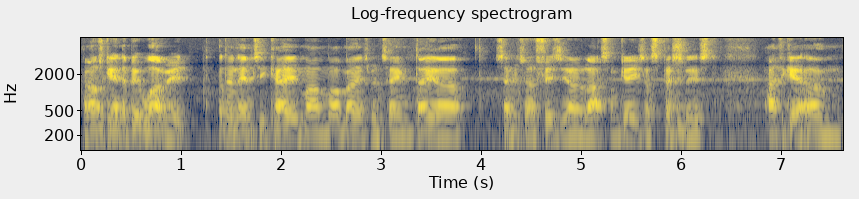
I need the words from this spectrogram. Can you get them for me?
and I was getting a bit worried. And then MTK, my, my management team, they uh, sent me to a physio, like some geezer specialist. I had to get um,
